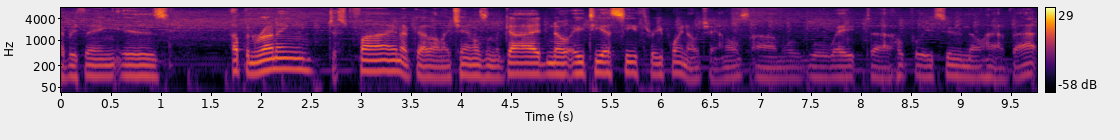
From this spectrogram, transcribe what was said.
Everything is up and running just fine. I've got all my channels in the guide. No ATSC 3.0 channels. Um, we'll, we'll, wait. Uh, hopefully soon they'll have that.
